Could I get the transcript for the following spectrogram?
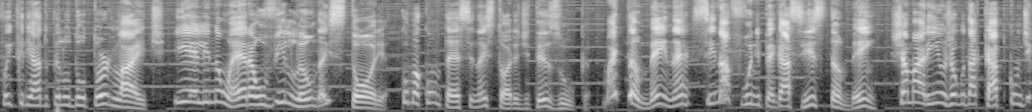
foi criado pelo Dr. Light, e ele não era o vilão da história, como acontece na história de Tezuka. Mas também, né, se Nafune pegasse isso também, chamariam o jogo da Capcom de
